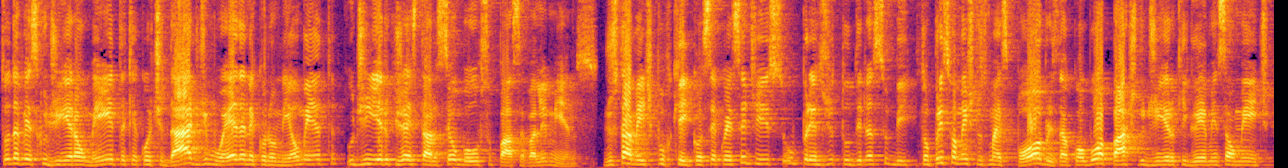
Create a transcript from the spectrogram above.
Toda vez que o dinheiro aumenta, que a quantidade de moeda na economia aumenta, o dinheiro que já está no seu bolso passa a valer menos. Justamente porque, em consequência disso, o preço de tudo irá subir. Então, principalmente dos mais pobres, da qual boa parte do dinheiro que ganha mensalmente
